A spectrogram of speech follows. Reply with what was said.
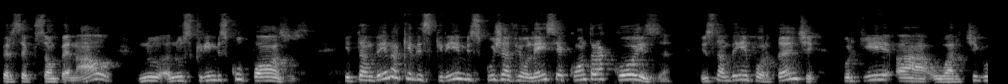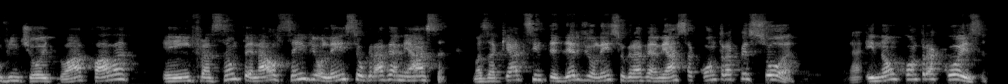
persecução penal no, nos crimes culposos. E também naqueles crimes cuja violência é contra a coisa. Isso também é importante, porque ah, o artigo 28A fala em infração penal sem violência ou grave ameaça. Mas aqui há de se entender violência ou grave ameaça contra a pessoa, né? e não contra a coisa.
